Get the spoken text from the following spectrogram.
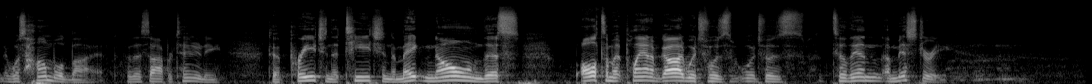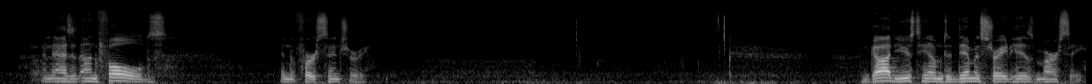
was humbled by it for this opportunity to preach and to teach and to make known this ultimate plan of God, which was, which was till then a mystery. And as it unfolds in the first century. God used him to demonstrate his mercy.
